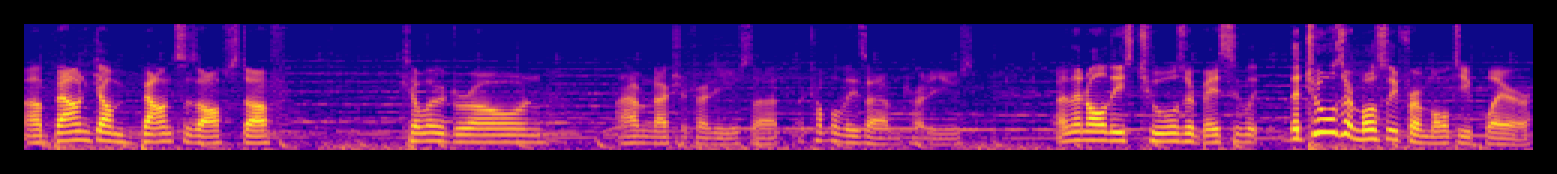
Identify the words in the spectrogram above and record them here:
Uh, bound gum bounces off stuff. Killer drone. I haven't actually tried to use that. A couple of these I haven't tried to use. And then all these tools are basically... The tools are mostly for multiplayer.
